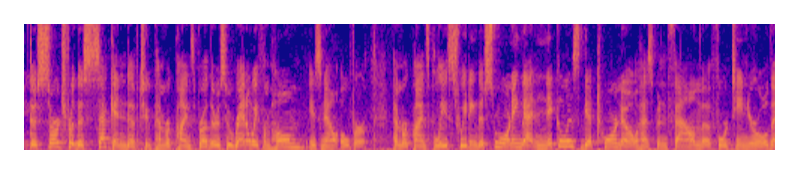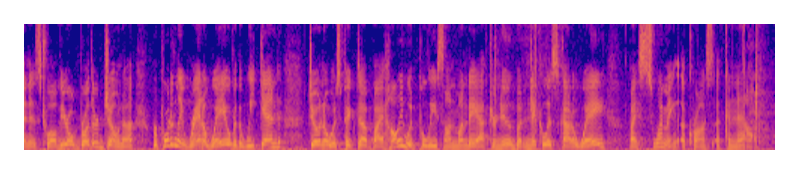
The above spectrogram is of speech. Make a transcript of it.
The search for the second of two Pembroke Pines brothers who ran away from home is now over. Pembroke Pines police tweeting this morning that Nicholas Gattorno has been found. The 14-year-old and his 12-year-old brother Jonah reportedly ran away over the weekend. Jonah was picked up by Hollywood police on Monday afternoon, but Nicholas got away by swimming across a canal.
